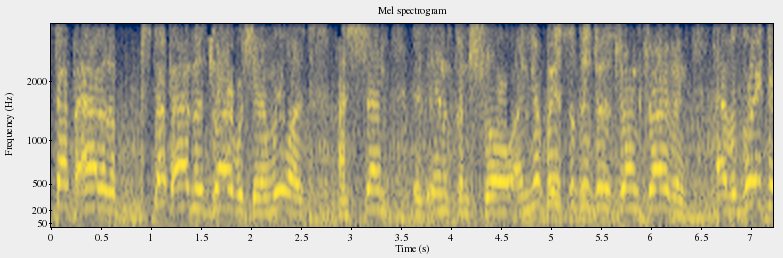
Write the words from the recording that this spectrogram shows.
step out of the, step out of the driver's seat and realize Hashem is in control. And you're basically just drunk driving. Have a great day.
